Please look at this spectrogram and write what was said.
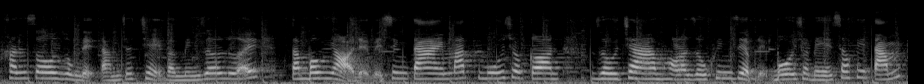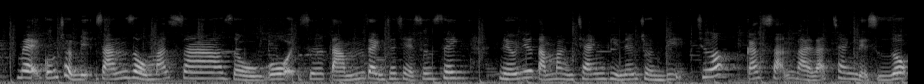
khăn xô dùng để tắm cho trẻ và miếng dơ lưỡi, tăm bông nhỏ để vệ sinh tai, mắt, mũi cho con, dầu tràm hoặc là dầu khuynh diệp để bôi cho bé sau khi tắm. Mẹ cũng chuẩn bị sẵn dầu massage, dầu gội, sữa tắm dành cho trẻ sơ sinh. Nếu như tắm bằng chanh thì nên chuẩn bị trước, cắt sẵn vài lát chanh để sử dụng.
